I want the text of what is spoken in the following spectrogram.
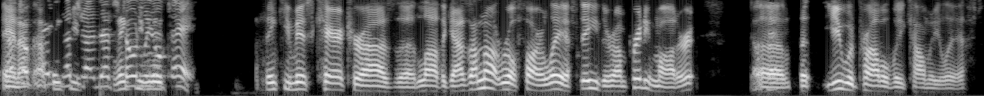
That's I- I think That's, you- uh, that's I think totally okay. I think you mischaracterized a lot of the guys. I'm not real far left either. I'm pretty moderate, Okay. uh, but you would probably call me left.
